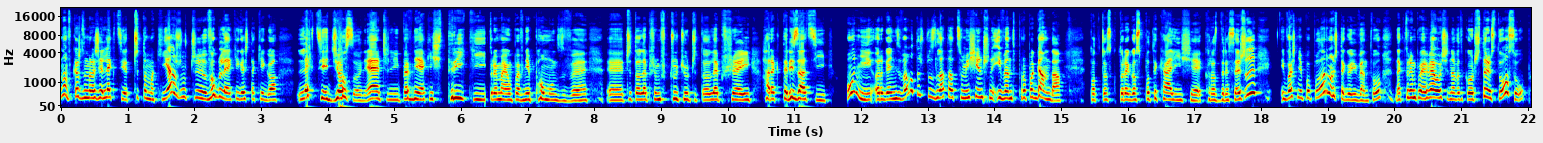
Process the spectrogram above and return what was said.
No, w każdym razie lekcje, czy to makijażu, czy w ogóle jakiegoś takiego lekcje dzioso, nie? Czyli pewnie jakieś triki, które mają pewnie pomóc w y, czy to lepszym wczuciu, czy to lepszej charakteryzacji. Uni organizowało też przez lata comiesięczny event propaganda, podczas którego spotykali się crossdresserzy i właśnie popularność tego eventu, na którym pojawiało się nawet około 400 osób,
